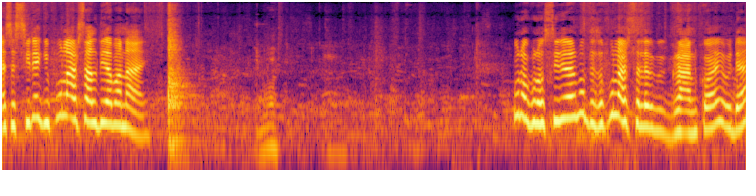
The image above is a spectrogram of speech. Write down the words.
আচ্ছা সিরা কি পোলার চাল দিয়ে বানায়? কোন কোন সিরিয়ার মধ্যে যে ফুলার চালের গ্রান কয় ওইটা?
